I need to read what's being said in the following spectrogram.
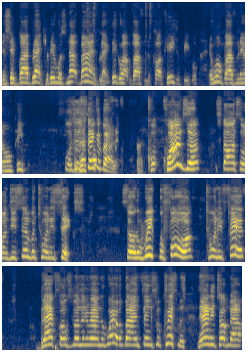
and said buy black, but they was not buying black. They go out and buy from the Caucasian people and won't buy from their own people. Well, So just that's think about it. Qu- Kwanzaa starts on December 26th. So the week before, 25th, black folks running around the world buying things for Christmas. Now they talking about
